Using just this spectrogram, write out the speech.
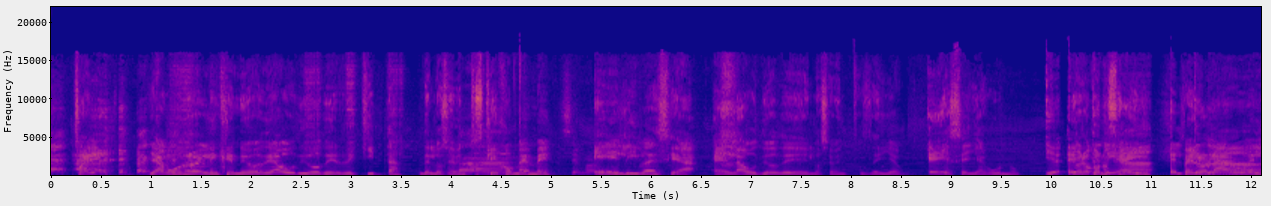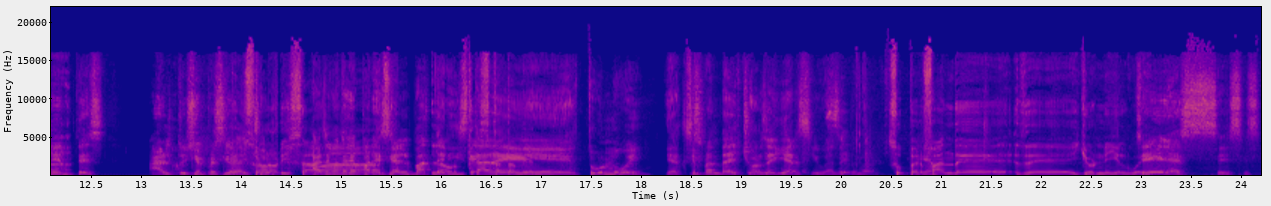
fue el, Yaguno era el ingeniero de audio de Riquita, de los eventos que dijo Meme. Sí. Él iba hacia el audio de los eventos de ella, güey. Ese Yaguno. Yo lo conocí tenía- ahí, pelo tenía- largo, de lentes, alto y siempre se iba de short. de cuenta que parecía el baterista de. Tool, güey. Ya que siempre anda de shorts de jersey, güey. Sí, Bien. fan de, de Your Neil, güey. Sí, es, sí, sí. sí.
